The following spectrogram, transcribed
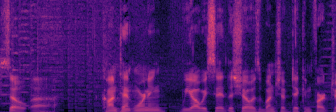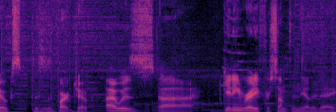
So, uh, content warning. We always say the show is a bunch of dick and fart jokes. This is a fart joke. I was uh, getting ready for something the other day.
